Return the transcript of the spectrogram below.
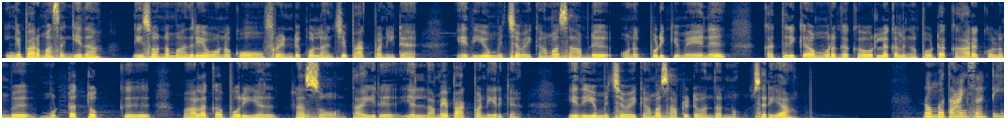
இங்கே பரமா சங்கீதா நீ சொன்ன மாதிரியே உனக்கும் உன் ஃப்ரெண்டுக்கும் லஞ்சு பேக் பண்ணிட்டேன். எதையும் மிச்சம் வைக்காமல் சாப்பிடு. உனக்கு பிடிக்குமேனு கத்திரிக்காய் முருங்கைக்காய் உருளைக்கிழங்கு போட்ட காரக்குழம்பு முட்டை தொக்கு வாழைக்காய் பொரியல் ரசம் தயிர் எல்லாமே பேக் பண்ணியிருக்கேன். எதையும் மிச்சம் வைக்காமல் சாப்பிட்டுட்டு வந்துடணும். சரியா? ரொம்ப தேங்க்ஸ் ஆண்டி.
